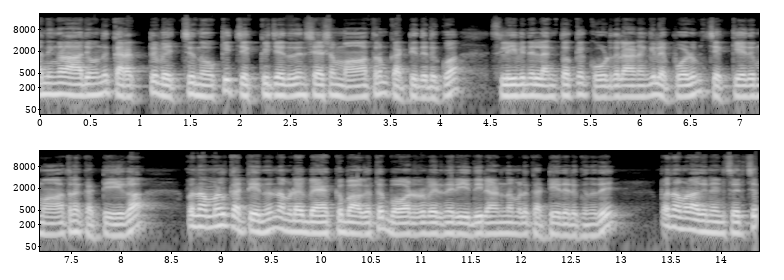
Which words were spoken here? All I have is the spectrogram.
അത് നിങ്ങൾ ആദ്യം ഒന്ന് കറക്റ്റ് വെച്ച് നോക്കി ചെക്ക് ചെയ്തതിന് ശേഷം മാത്രം കട്ട് ചെയ്തെടുക്കുക. സ്ലീവിന്റെ ലെങ്ത് ഒക്കെ കൂടുതലാണെങ്കിൽ എപ്പോഴും ചെക്ക് ചെയ്ത് മാത്രം കട്ട് ചെയ്യുക. അപ്പോൾ നമ്മൾ കട്ട് ചെയ്യുന്നത് നമ്മുടെ ബാക്ക് ഭാഗത്ത് ബോർഡർ വരുന്ന രീതിയിലാണ് നമ്മൾ കട്ട് ചെയ്തെടുക്കുന്നത്. അപ്പോൾ നമ്മൾ അതിനനുസരിച്ച്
